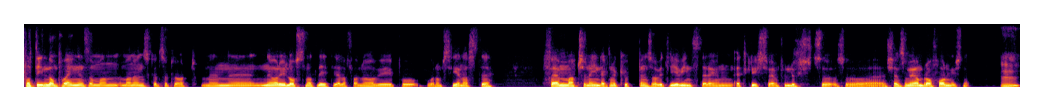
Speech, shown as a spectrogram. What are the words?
fått in de poängen som man, man önskat såklart. Men eh, nu har det ju lossnat lite i alla fall. Nu har vi på, på de senaste fem matcherna inräknat med kuppen så har vi tre vinster, en, ett kryss och en förlust. Så, så eh, känns som vi har en bra form just nu. Mm.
